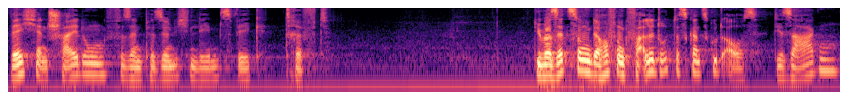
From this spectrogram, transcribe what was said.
welche Entscheidungen für seinen persönlichen Lebensweg trifft. Die Übersetzung der Hoffnung für alle drückt das ganz gut aus. Dir sagen,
